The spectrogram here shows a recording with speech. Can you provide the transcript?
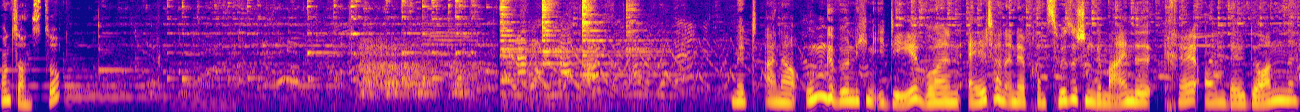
Und sonst so? Mit einer ungewöhnlichen Idee wollen Eltern in der französischen Gemeinde Cré-en-Beldonne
